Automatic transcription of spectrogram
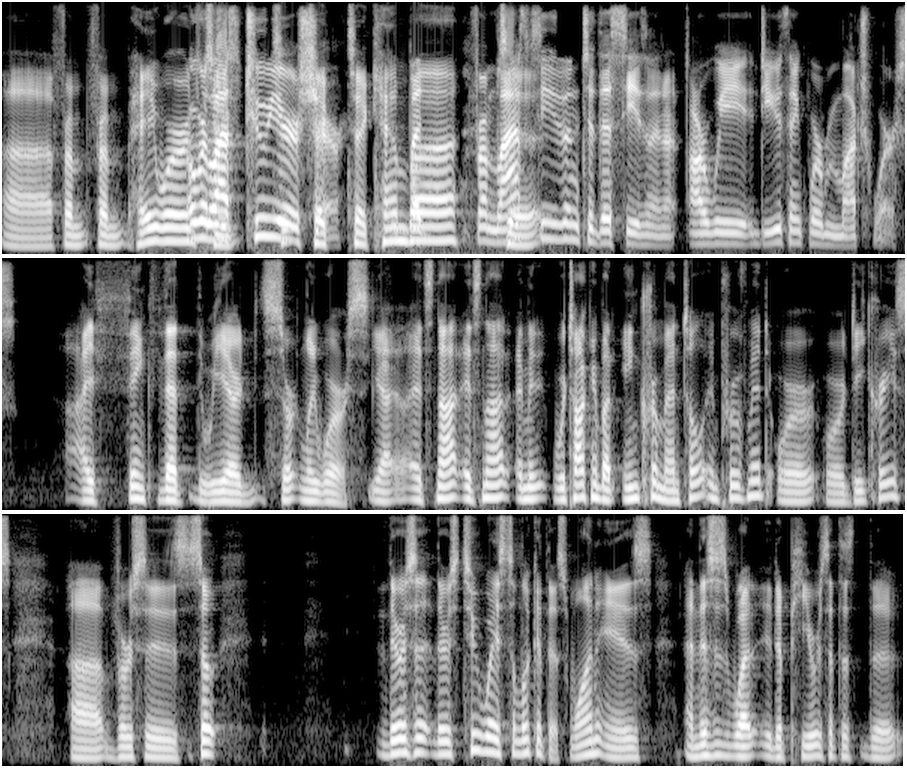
Uh, from from Hayward over the to, last two years, to, sure. to But Kemba. from last to- season to this season, are we? Do you think we're much worse? I think that we are certainly worse. Yeah, it's not. It's not. I mean, we're talking about incremental improvement or or decrease uh, versus. So there's a there's two ways to look at this. One is, and this is what it appears that the the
